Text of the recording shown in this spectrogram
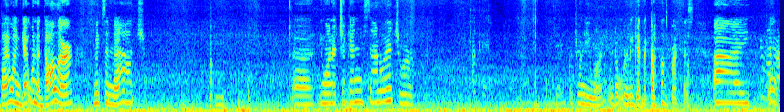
Buy one get one a dollar mix and match uh you want a chicken sandwich or okay okay Which one do you want? We don't really get McDonald's breakfast. I oh.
